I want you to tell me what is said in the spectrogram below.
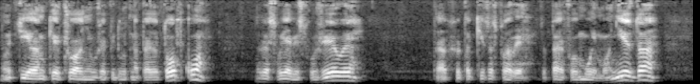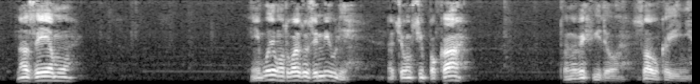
Ну, ті рамки чорні вже підуть на перетопку. Вже своє відслужили. Так що такі то справи. Тепер формуємо гнізда на зиму. І будемо готувати до зимівлі. На цьому всім пока. До нових відео. Слава Україні!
